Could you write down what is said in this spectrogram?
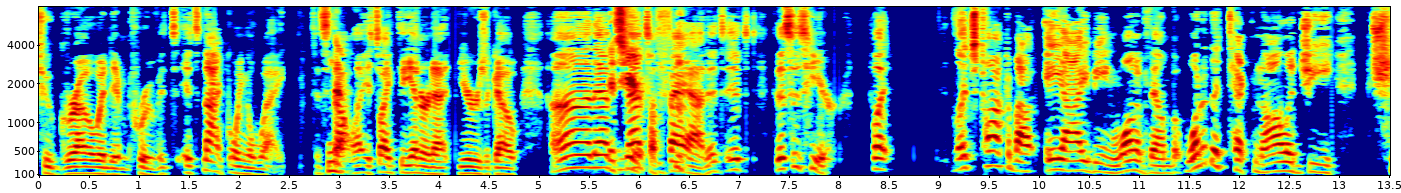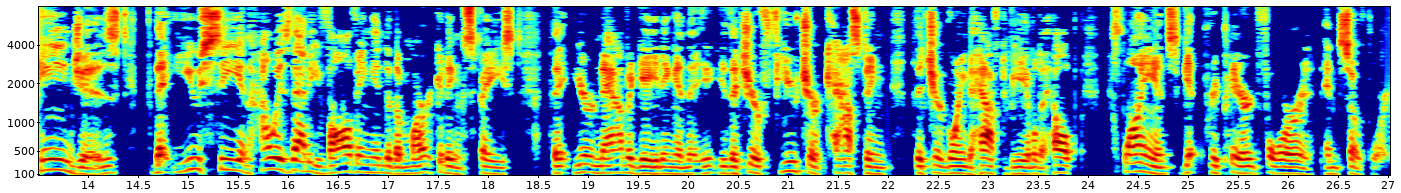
to grow and improve. It's it's not going away. It's no. not like it's like the internet years ago. Uh, that, that's a fad. it's it's this is here. But let's talk about AI being one of them. But what are the technology changes that you see, and how is that evolving into the marketing space that you're navigating and that, that you're future casting that you're going to have to be able to help clients get prepared for and, so forth?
